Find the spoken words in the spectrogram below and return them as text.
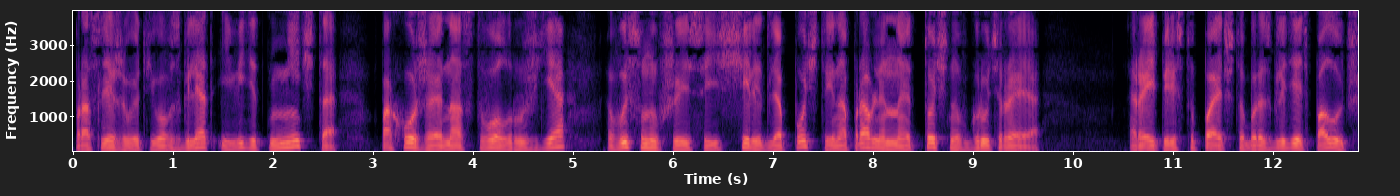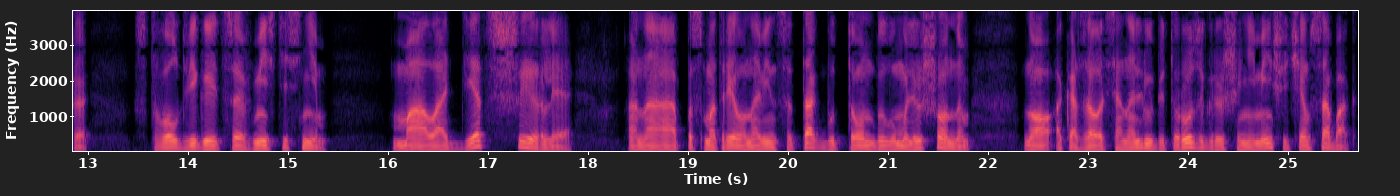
прослеживают его взгляд и видят нечто, похожее на ствол ружья, высунувшееся из щели для почты и направленное точно в грудь Рэя. Рэй переступает, чтобы разглядеть получше. Ствол двигается вместе с ним. «Молодец, Ширли!» Она посмотрела на Винса так, будто он был умалишенным, но оказалось, она любит розыгрыши не меньше, чем собак.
